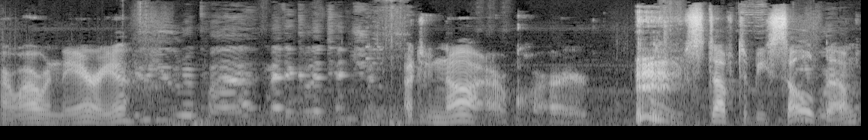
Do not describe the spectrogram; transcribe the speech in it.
Alright, while we're in the area, Do you require medical attention? I do not require stuff to be sold, though.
